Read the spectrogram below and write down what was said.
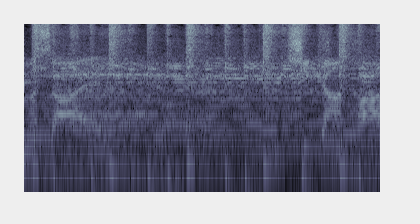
by my side. She can't hide.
